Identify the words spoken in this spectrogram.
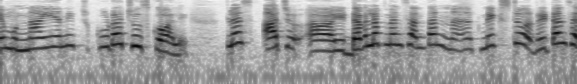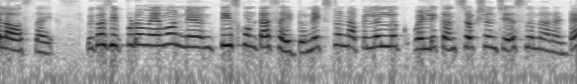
ఏమున్నాయి అని కూడా చూసుకోవాలి. ప్లస్ ఆ డెవలప్మెంట్స్ అంతా నెక్స్ట్ రిటర్న్స్ ఎలా వస్తాయి? బికాస్ ఇప్పుడు మేము నేను తీసుకుంటా సైట్ నెక్స్ట్ నా పిల్లలకు వెళ్ళి కన్స్ట్రక్షన్ చేస్తున్నారంటే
